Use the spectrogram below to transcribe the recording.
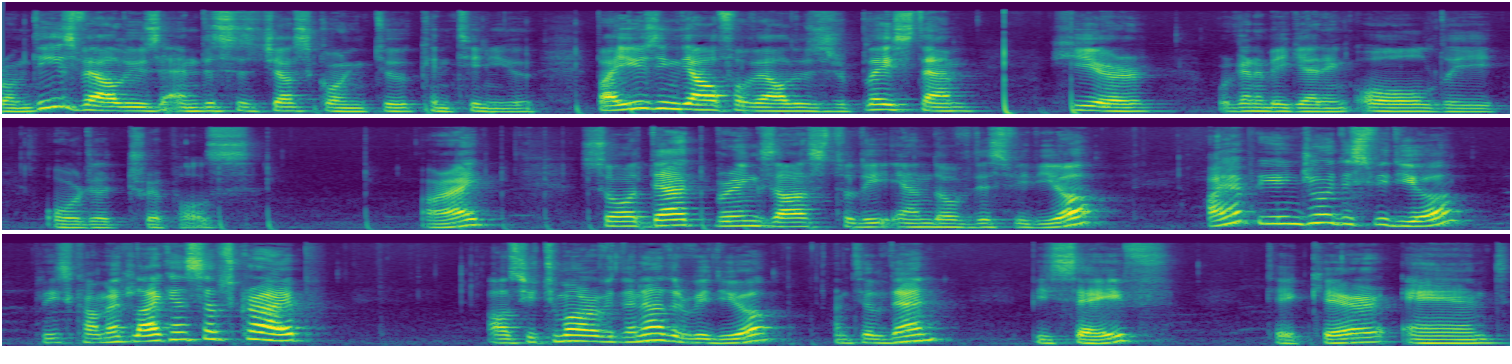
from these values, and this is just going to continue. By using the alpha values, replace them, here we're going to be getting all the ordered triples. All right, so that brings us to the end of this video. I hope you enjoyed this video. Please comment, like, and subscribe. I'll see you tomorrow with another video. Until then, be safe, take care, and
